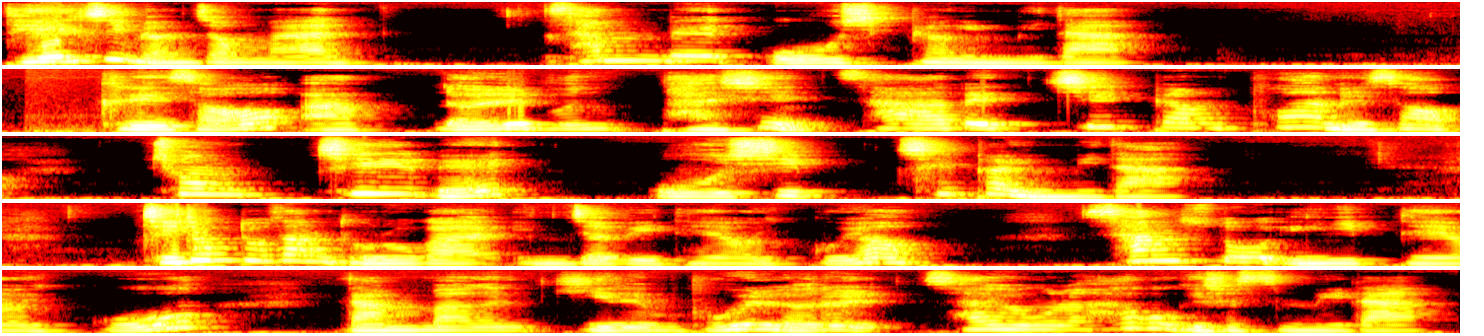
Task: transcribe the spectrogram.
대지 면적만 350평입니다. 그래서 앞 넓은 밭인 407평 포함해서 총 757평입니다. 지적도상 도로가 인접이 되어 있고요. 상수도 인입되어 있고 난방은 기름 보일러를 사용을 하고 계셨습니다.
